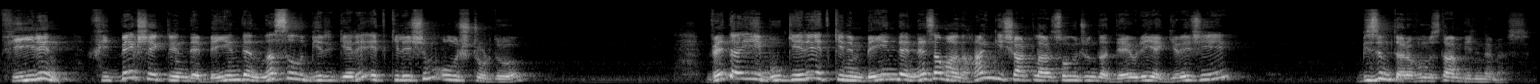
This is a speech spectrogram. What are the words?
fiilin feedback şeklinde beyinde nasıl bir geri etkileşim oluşturduğu ve dahi bu geri etkinin beyinde ne zaman hangi şartlar sonucunda devreye gireceği bizim tarafımızdan bilinemez.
